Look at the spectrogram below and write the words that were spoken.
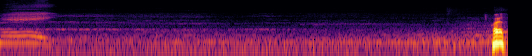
me. What?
